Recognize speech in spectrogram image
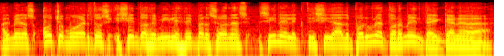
Al menos 8 muertos y cientos de miles de personas sin electricidad por una tormenta en Canadá.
